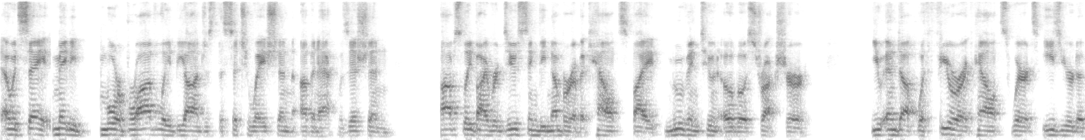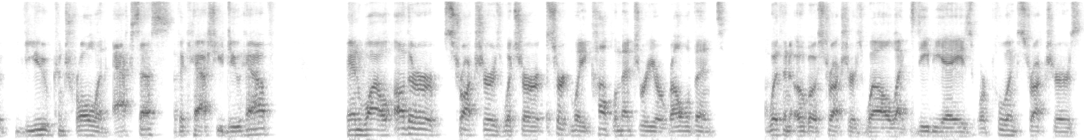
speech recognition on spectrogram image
I would say maybe more broadly beyond just the situation of an acquisition, obviously by reducing the number of accounts by moving to an OBO structure, you end up with fewer accounts where it's easier to view, control, and access the cash you do have. And while other structures, which are certainly complementary or relevant with an OBO structure as well, like ZBAs or pooling structures,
